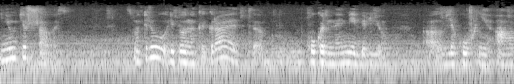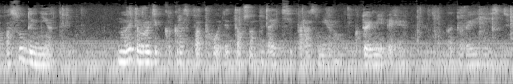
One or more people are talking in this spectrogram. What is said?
Не удержалась. Смотрю, ребенок играет кукольной мебелью э, для кухни, а посуды нет. Но это вроде как раз подходит, должно подойти по размеру к той мебели, которая есть.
